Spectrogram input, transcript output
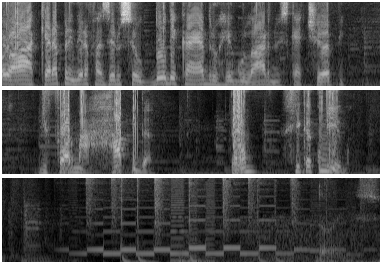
Olá, quer aprender a fazer o seu dodecaedro regular no SketchUp de forma rápida? Então, fica comigo. Dois,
